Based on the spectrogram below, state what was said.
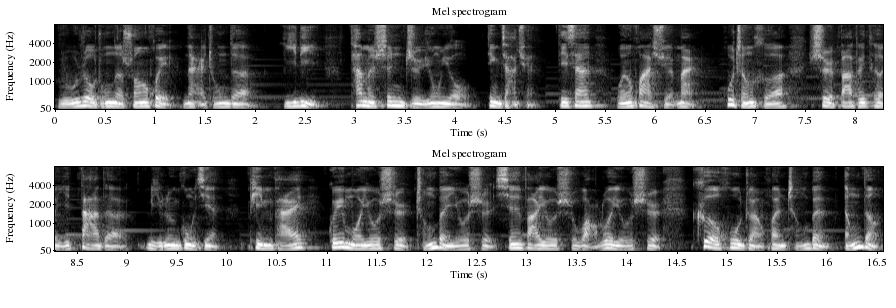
如肉中的双汇，奶中的伊利，他们甚至拥有定价权。第三，文化血脉。护城河是巴菲特一大的理论贡献。品牌规模优势、成本优势、先发优势、网络优势、客户转换成本等等，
